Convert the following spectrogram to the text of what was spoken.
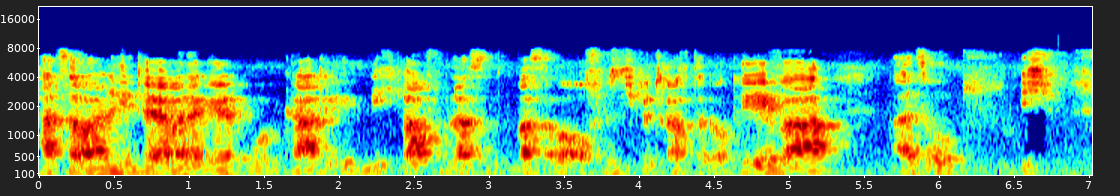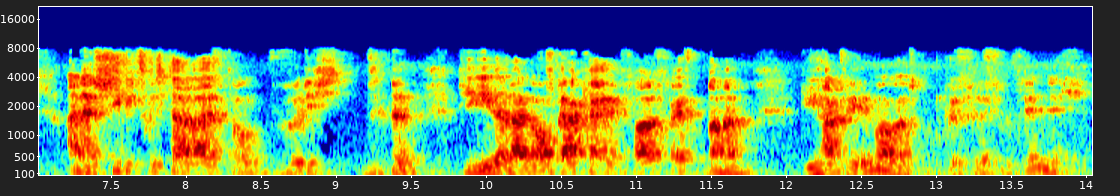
hat es aber dann hinterher bei der gelb-roten Karte eben nicht laufen lassen, was aber auch für sich betrachtet okay war. Also ich an der Schiedsrichterleistung würde ich die Niederlage auf gar keinen Fall festmachen. Die hat wie immer ganz gut gepfiffen, finde ich.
